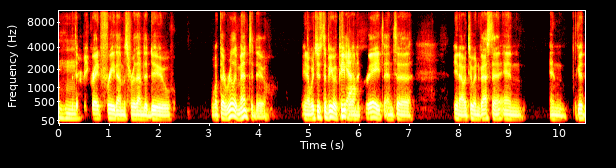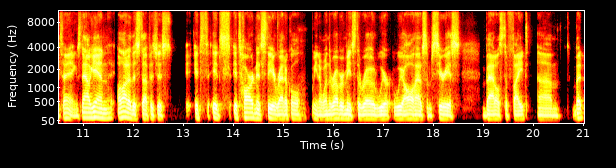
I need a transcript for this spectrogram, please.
Mhm. there'd be great freedoms for them to do what they're really meant to do, you know, which is to be with people Yeah. and to create and to, you know, to invest in, in, in good things. Now, again, a lot of this stuff is just, it's, it's, it's hard and it's theoretical. You know, when the rubber meets the road, we're, we all have some serious battles to fight. Um, but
